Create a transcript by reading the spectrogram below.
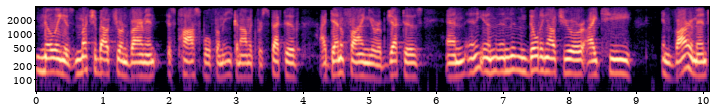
knowing as much about your environment as possible from an economic perspective, identifying your objectives, and and, and, and building out your IT environment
